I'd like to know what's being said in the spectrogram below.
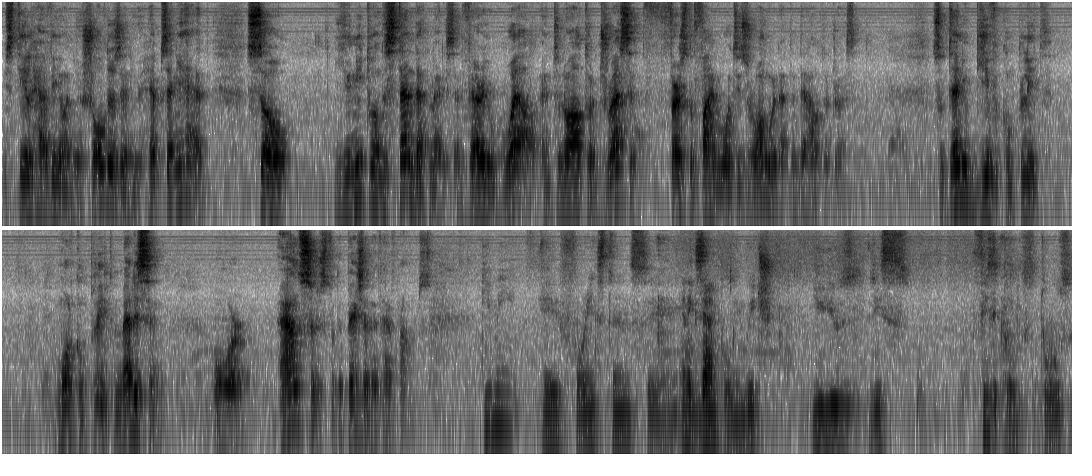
you're still heavy on your shoulders and your hips and your head. So you need to understand that medicine very well and to know how to address it. First to find what is wrong with that and then how to address it. So then you give a complete, more complete medicine or answers to the patient that have problems. Give me, uh, for instance, uh, an example in which you use these physical tools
